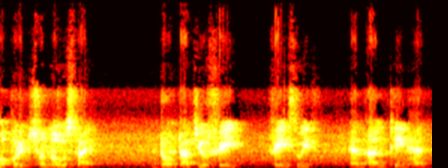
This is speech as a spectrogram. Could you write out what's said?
অপরিচ্ছন্ন অবস্থায় don't touch your face with an unclean hand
